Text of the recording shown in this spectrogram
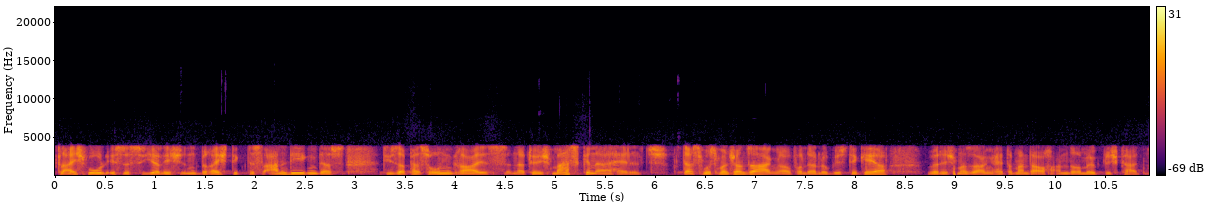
Gleichwohl ist es sicherlich ein berechtigtes Anliegen, dass dieser Personenkreis natürlich Masken erhält. Das muss man schon sagen. Aber von der Logistik her würde ich mal sagen, hätte man da auch andere Möglichkeiten.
